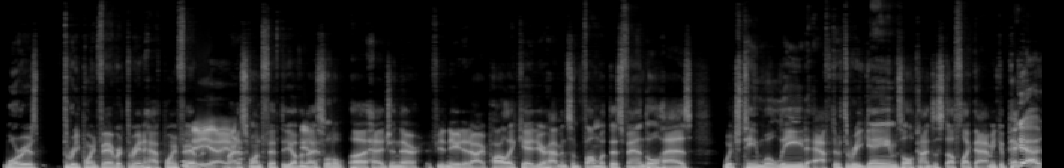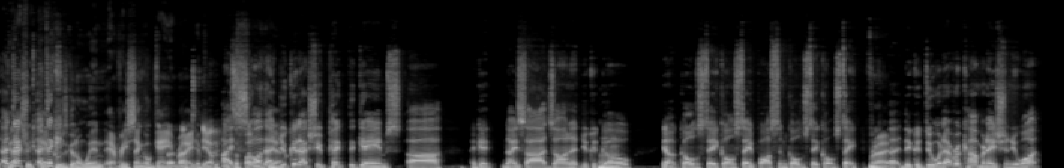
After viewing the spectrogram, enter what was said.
Warriors three point favorite, three and a half point favorite, yeah, yeah. minus one fifty. You have a yeah. nice little uh, hedge in there if you need it. All right, parlay kid, you're having some fun with this. FanDuel has which team will lead after three games, all kinds of stuff like that. I mean, you can pick. Yeah, I you can think, actually pick think, who's going to win every single game, right? Yep. You, I saw that yeah. you could actually pick the games uh, and get nice odds on it. You could mm-hmm. go, you know, Golden State, Golden State, Boston, Golden State, Golden State. Right. Uh, you could do whatever combination you want.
